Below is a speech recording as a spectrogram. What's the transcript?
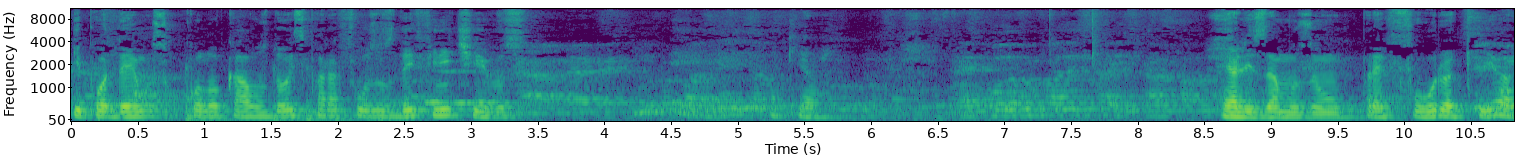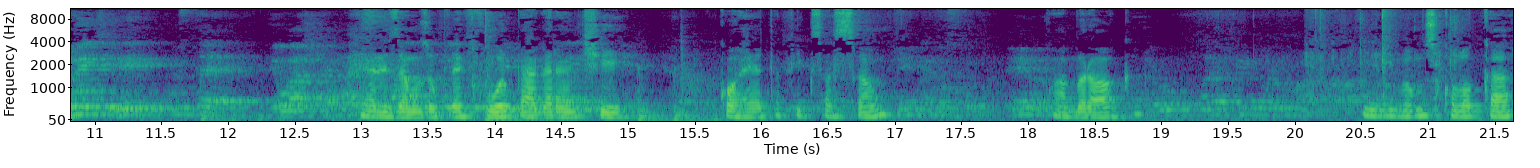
e podemos colocar os dois parafusos definitivos. Aqui, ó. Realizamos um pré-furo aqui, ó. Realizamos um pré-furo para garantir correta fixação com a broca. E aí vamos colocar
